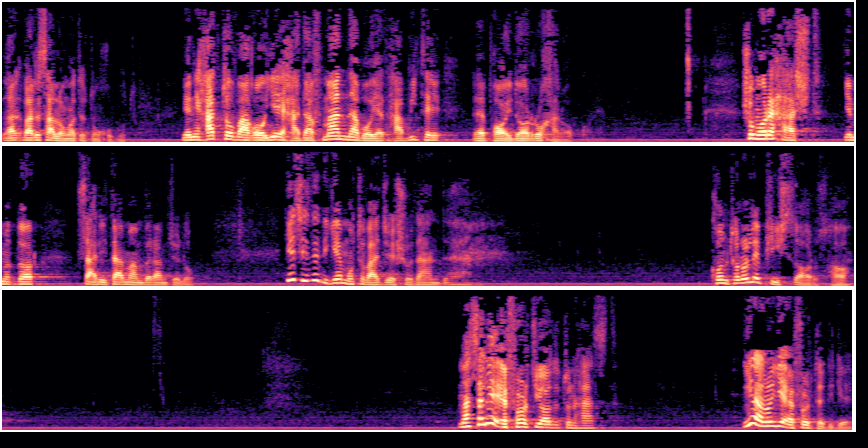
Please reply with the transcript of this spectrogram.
برای سلامتتون خوب بود. یعنی حتی وقایع هدفمند نباید حبیت پایدار رو خراب کنه. شماره هشت. یه مقدار سریعتر من برم جلو. یه چیز دیگه متوجه شدند. کنترل پیشزارزها مسئله افورت یادتون هست؟ این الان یه افورت دیگه.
